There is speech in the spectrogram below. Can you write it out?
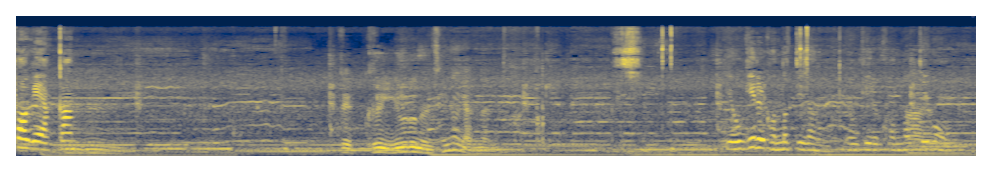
더. 도파게 약간 음. 근데 그 이후로는 생각이 안 나네. 그치. 여기를 건너뛰잖아. 여기를 아, 건너뛰고 네.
